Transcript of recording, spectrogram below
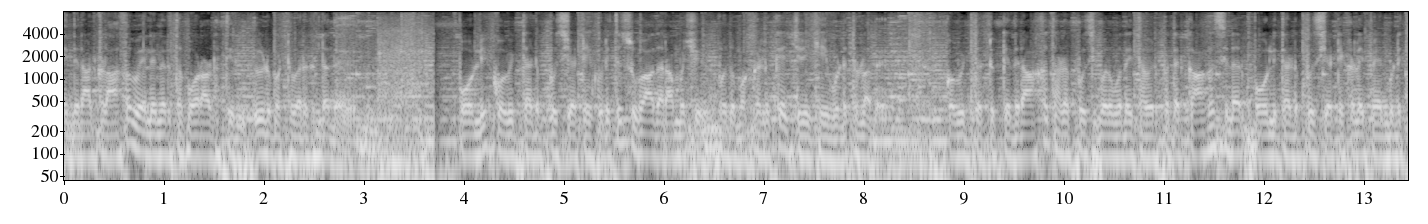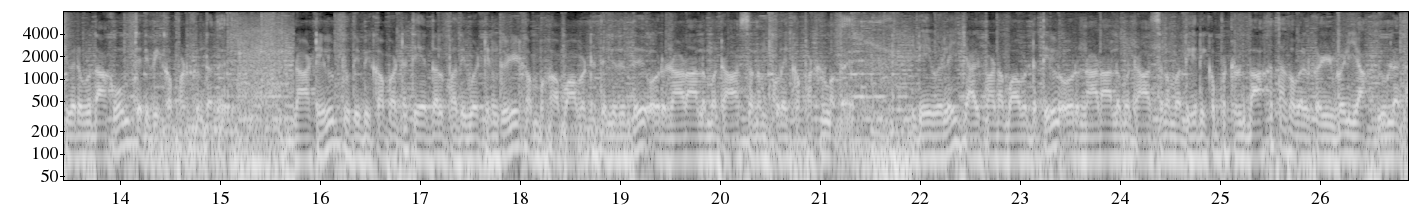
ஐந்து நாட்களாக வேலைநிறுத்த போராட்டத்தில் ஈடுபட்டு வருகின்றது. போலி கோவிட் தடுப்பூசி அட்டை குறித்து சுகாதார அமைச்சு பொதுமக்களுக்கு எச்சரிக்கை விடுத்துள்ளது. கோவிட் தொற்றுக்கு எதிராக தடுப்பூசி வருவதை தவிர்ப்பதற்காக சிலர் போலி தடுப்பூசி அட்டைகளை பயன்படுத்தி வருவதாகவும் தெரிவிக்கப்படுகின்றது நாட்டில் புதுப்பிக்கப்பட்ட தேர்தல் பதிவேட்டின் கீழ் கம்பகா மாவட்டத்திலிருந்து ஒரு நாடாளுமன்ற ஆசனம் குறைக்கப்பட்டுள்ளது. இதேவேளை யாழ்ப்பாண மாவட்டத்தில் ஒரு நாடாளுமன்ற ஆசனம் அதிகரிக்கப்பட்டுள்ளதாக தகவல்கள் வெளியாகியுள்ளன.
